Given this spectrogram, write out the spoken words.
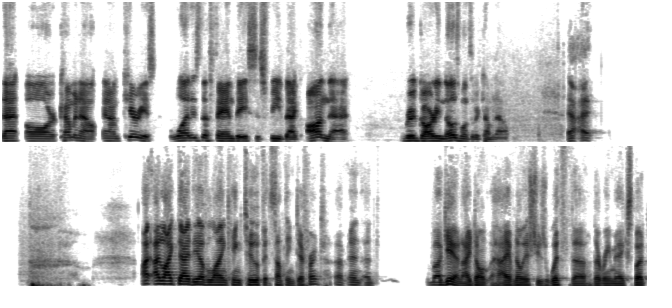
that are coming out, and I'm curious what is the fan base's feedback on that regarding those ones that are coming out. I, I I like the idea of Lion King too if it's something different. Uh, and, and again, I don't. I have no issues with the the remakes, but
